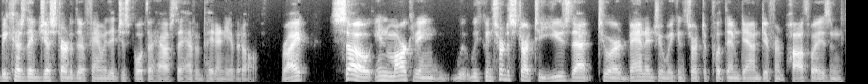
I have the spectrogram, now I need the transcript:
Because they've just started their family, they just bought their house, they haven't paid any of it off, right? So in marketing, we, we can sort of start to use that to our advantage and we can start to put them down different pathways and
